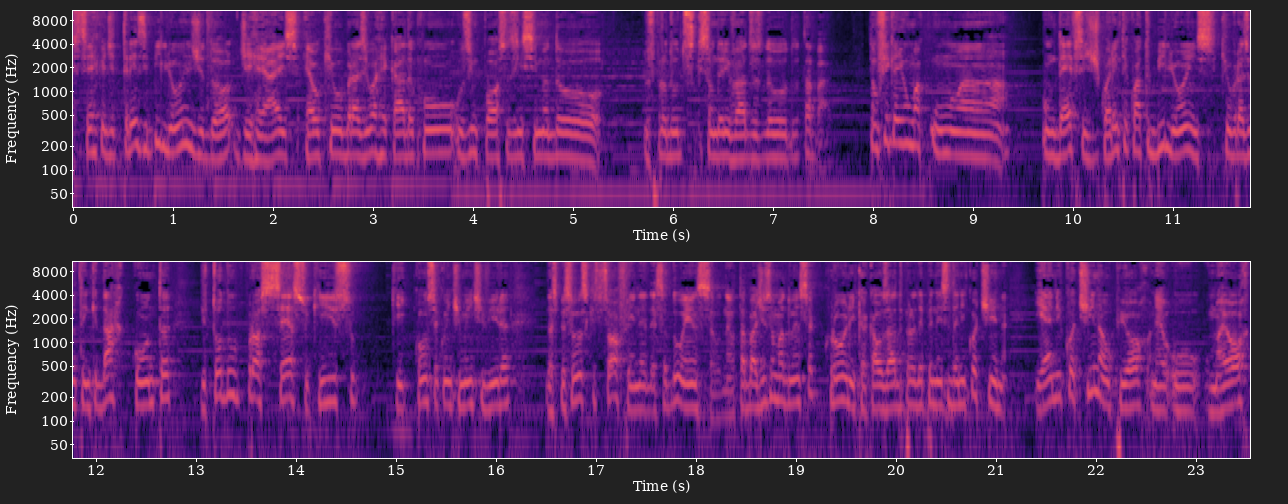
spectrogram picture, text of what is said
cerca de 13 bilhões de, de reais é o que o Brasil arrecada com os impostos em cima do, dos produtos que são derivados do, do tabaco. Então fica aí uma, uma, um déficit de 44 bilhões que o Brasil tem que dar conta de todo o processo que isso que consequentemente vira das pessoas que sofrem né, dessa doença. Né? O tabagismo é uma doença crônica causada pela dependência da nicotina. E é a nicotina o pior, né, o, o maior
